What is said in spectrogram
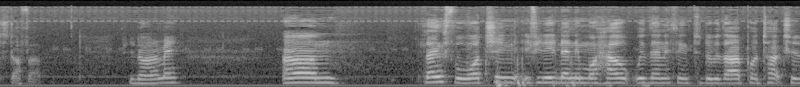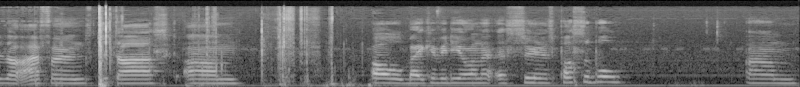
stuff up. You know what I mean? Um, thanks for watching. If you need any more help with anything to do with iPod touches or iPhones, just ask. Um, I'll make a video on it as soon as possible. Um.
